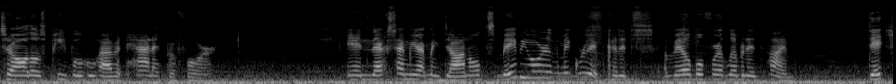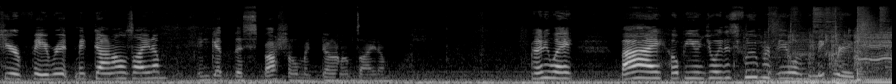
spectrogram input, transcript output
to all those people who haven't had it before. And next time you're at McDonald's, maybe order the McRib because it's available for a limited time. Ditch your favorite McDonald's item and get the special McDonald's item. Anyway, Bye. Hope you enjoy this food review of the McRib.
